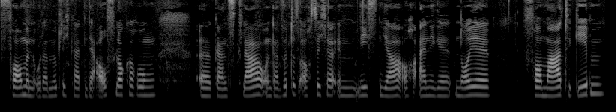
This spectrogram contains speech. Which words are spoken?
Formen oder Möglichkeiten der Auflockerung, äh, ganz klar. Und da wird es auch sicher im nächsten Jahr auch einige neue Formate geben,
